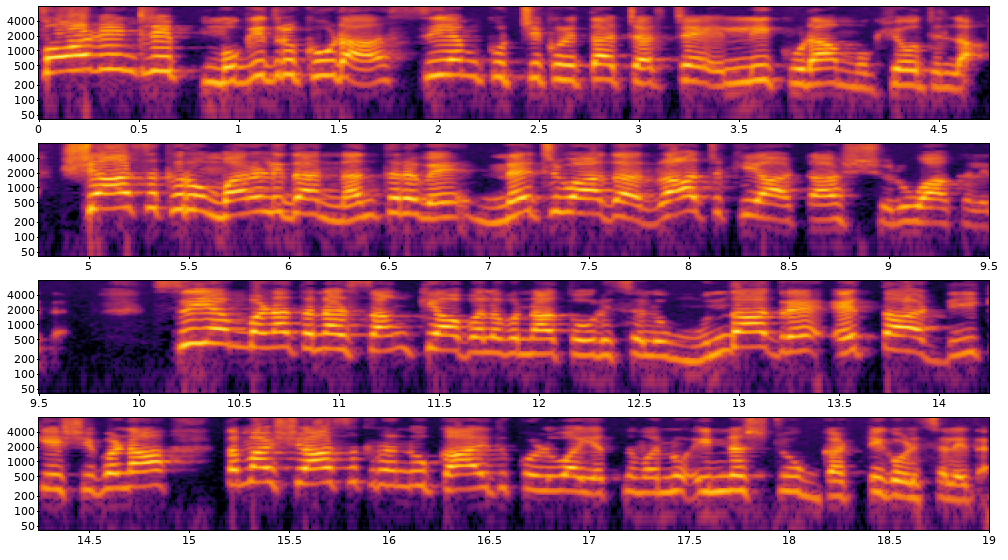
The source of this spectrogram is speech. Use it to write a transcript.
ಫಾರಿನ್ ಟ್ರಿಪ್ ಮುಗಿದ್ರೂ ಕೂಡ ಸಿಎಂ ಕುರ್ಚಿ ಕುರಿತ ಚರ್ಚೆ ಇಲ್ಲಿ ಕೂಡ ಮುಗಿಯೋದಿಲ್ಲ. ಶಾಸಕರು ಮರಳಿದ ನಂತರವೇ ನಿಜವಾದ ರಾಜಕೀಯ ಆಟ ಶುರುವಾಗಲಿದೆ. ಸಿಎಂ ಬಣ ತನ್ನ ಸಂಖ್ಯಾಬಲವನ್ನ ತೋರಿಸಲು ಮುಂದಾದ್ರೆ ಎತ್ತ ಡಿಕೆ ಶಿವಣ್ಣ ತಮ್ಮ ಶಾಸಕರನ್ನು ಕಾಯ್ದುಕೊಳ್ಳುವ ಯತ್ನವನ್ನು ಇನ್ನಷ್ಟು ಗಟ್ಟಿಗೊಳಿಸಲಿದೆ.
